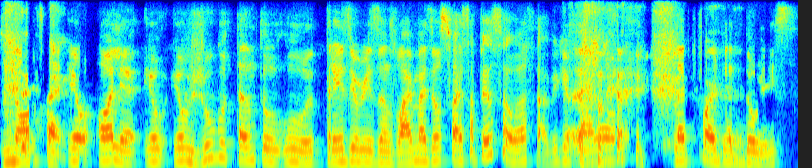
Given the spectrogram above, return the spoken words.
Nossa, eu, olha, eu, eu julgo tanto o 13 Reasons Why, mas eu sou essa pessoa, sabe? Que fala Left 4 Dead 2.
